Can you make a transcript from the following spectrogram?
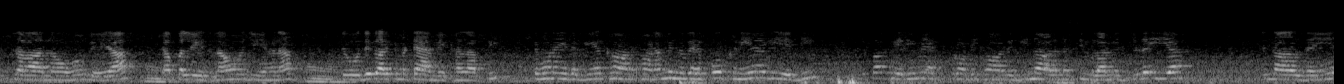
ਸਵਾ ਨੌ ਹੋ ਗਏ ਆ ਤੇ ਆਪਾਂ ਲੇਟ ਨਾ ਹੋ ਜਾਈਏ ਹਨਾ? ਹਾਂ। ਤੇ ਉਹਦੇ ਕਰਕੇ ਮੈਂ ਟਾਈਮ ਵੇਖਣ ਲੱਗ ਪਈ। ਤੇ ਹੁਣ ਅਸੀਂ ਲੱਗੀਆਂ ਖਾਣ ਖਾਣਾ। ਮੈਨੂੰ ਵੈਸੇ ਭੁੱਖ ਨਹੀਂ ਹੈਗੀ ਏਡੀ। ਤੇ ਪਰ ਫਿਰ ਹੀ ਮੈਂ ਇੱਕ ਪਰੌਂਠੀ ਖਾਣ ਲੱਗੀ। ਨਾਲ ਮੈਂ ਸਿਮਲਾ ਮਿਰਚ ਲਈ ਆ। ਤੇ ਨਾਲ ਦਹੀਂ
